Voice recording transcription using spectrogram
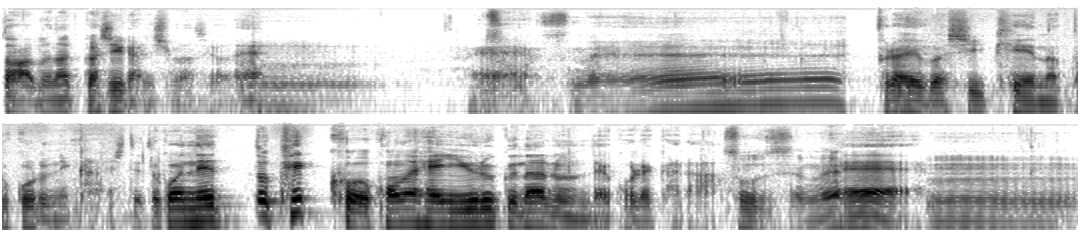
と危なっかしい感じしますよね。うんそうええですね。プライバシー系なところに関してこれネット結構この辺緩くなるんでこれから。そうですよね。ええうん。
